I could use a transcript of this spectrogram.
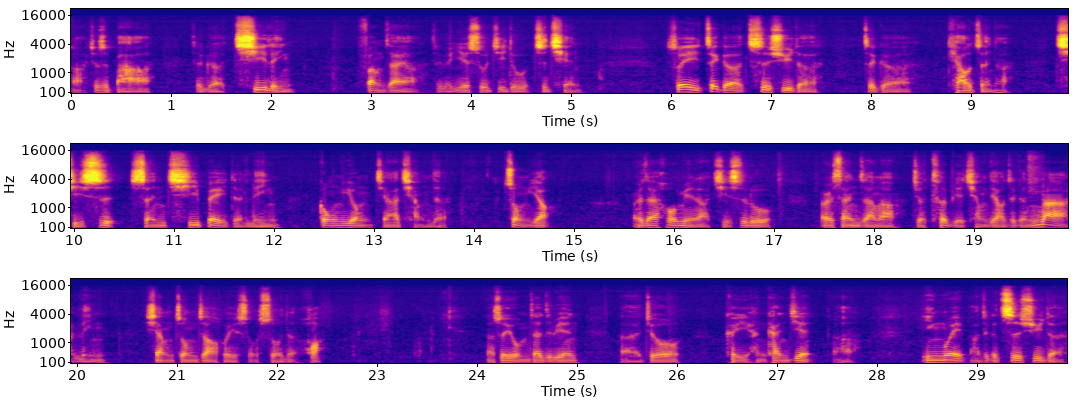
啊，就是把这个欺凌放在啊这个耶稣基督之前，所以这个次序的这个调整啊，启示神七倍的灵功用加强的重要，而在后面啊启示录二三章啊就特别强调这个纳灵向众召会所说的话。那所以，我们在这边，呃，就可以很看见啊，因为把这个秩序的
